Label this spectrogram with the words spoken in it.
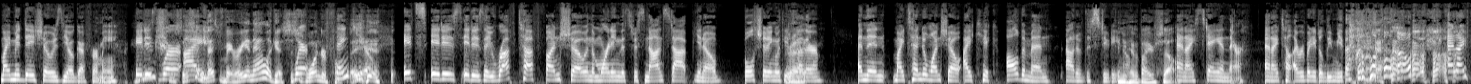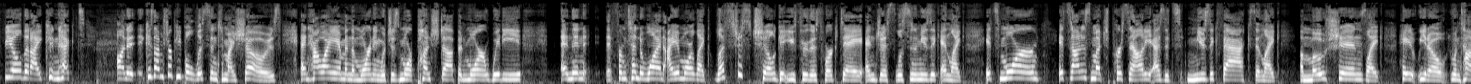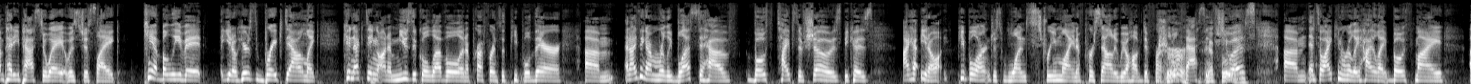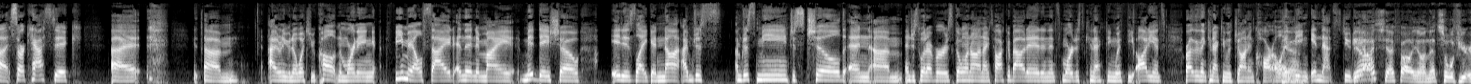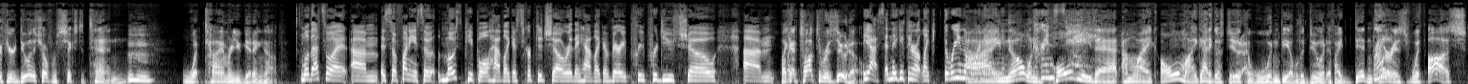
My midday show is yoga for me. It is where Interesting. I that's very analogous. This where, is wonderful. Thank you. it's it is it is a rough, tough, fun show in the morning that's just nonstop, you know, bullshitting with each Right. other. And then my ten to one show, I kick all the men out of the studio. and you have it by yourself. and I stay in there and I tell everybody to leave me the hell alone. and I feel that I connect on it because I'm sure people listen to my shows and how I am in the morning, which is more punched up and more witty. And then from 10 to 1, I am more like, let's just chill, get you through this workday and just listen to music. And like, it's more, it's not as much personality as it's music facts and like emotions. Like, hey, you know, when Tom Petty passed away, it was just like, can't believe it. You know, here's the breakdown, like connecting on a musical level and a preference with people there. Um, and I think I'm really blessed to have both types of shows because I, ha- you know, people aren't just one streamline of personality. We all have different Sure, little facets absolutely. to us. Um, and so I can really highlight both my uh, sarcastic, uh, um, I don't even know what you call it in the morning, female side, and then in my midday show, it is like a not. I'm just. I'm just me, just chilled, and um, and just whatever is going on. I talk about it, and it's more just connecting with the audience rather than connecting with John and Carl Yeah. and being in that studio. yeah, I see. I follow you on that. So if you're if you're doing the show from six to 10 Mm-hmm. what time are you getting up? Well, that's what um, is so funny. So most people have like a scripted show, or they have like a very pre-produced show. Um, Like, I talked to Rizzuto. yes, and they get there at like three in the morning. I know. When he told me that, I'm like, oh my God. He goes, dude, I wouldn't be able to do it if I didn't. Right. Whereas with us,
